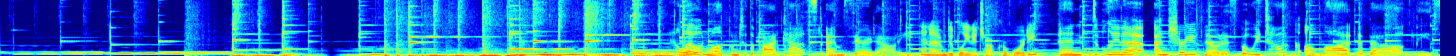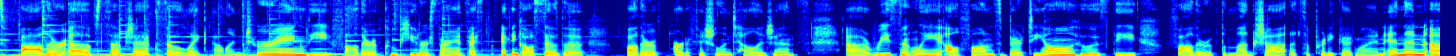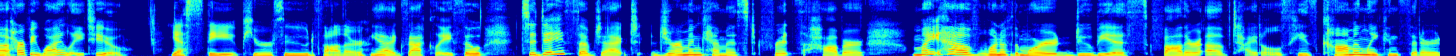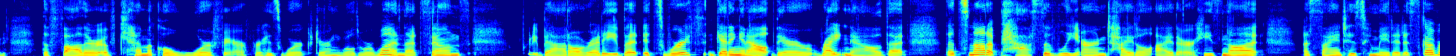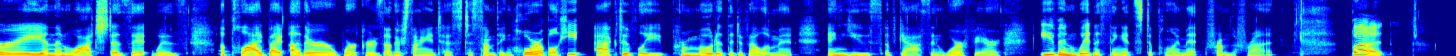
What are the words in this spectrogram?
Welcome to the podcast. I'm Sarah Dowdy. And I'm Deblina Chakraborty. And Deblina, I'm sure you've noticed, but we talk a lot about these father of subjects. So, like Alan Turing, the father of computer science. I, I think also the father of artificial intelligence. Uh, recently, Alphonse Bertillon, who is the father of the mugshot. That's a pretty good one. And then uh, Harvey Wiley, too. Yes, the pure food father. Yeah, exactly. So today's subject, German chemist Fritz Haber, might have one of the more dubious father of titles. He's commonly considered the father of chemical warfare for his work during World War I. That sounds pretty bad already, but it's worth getting it out there right now that that's not a passively earned title either. He's not a scientist who made a discovery and then watched as it was applied by other workers, other scientists to something horrible. He actively promoted the development and use of gas in warfare, even witnessing its deployment from the front. But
